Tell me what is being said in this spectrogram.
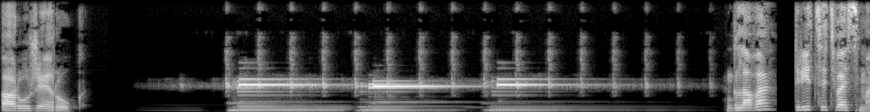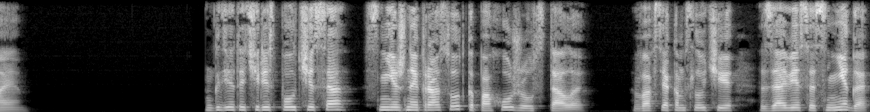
оружие рук. Глава 38 Где-то через полчаса снежная красотка, похоже, устала. Во всяком случае, завеса снега,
